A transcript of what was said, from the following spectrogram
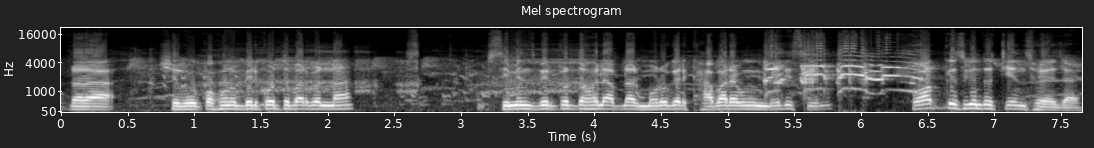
আপনারা সেভাবে কখনো বের করতে পারবেন না। সিমেন্স বের করতে হলে আপনার মোরগের খাবার এবং মেডিসিন সব কিছু কিন্তু চেঞ্জ হয়ে যায়।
